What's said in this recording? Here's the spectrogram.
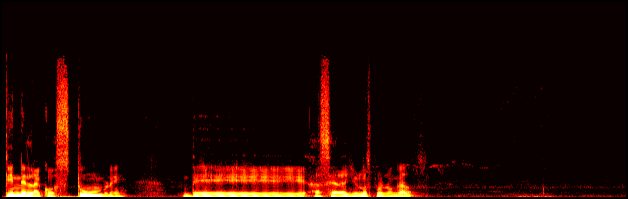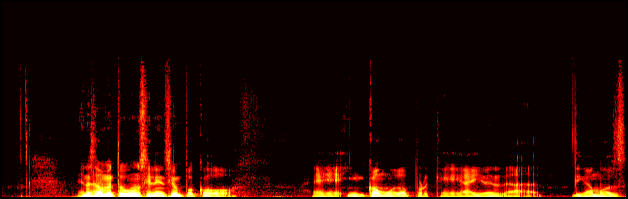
tiene la costumbre de hacer ayunos prolongados? En ese momento hubo un silencio un poco eh, incómodo porque ahí, digamos,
